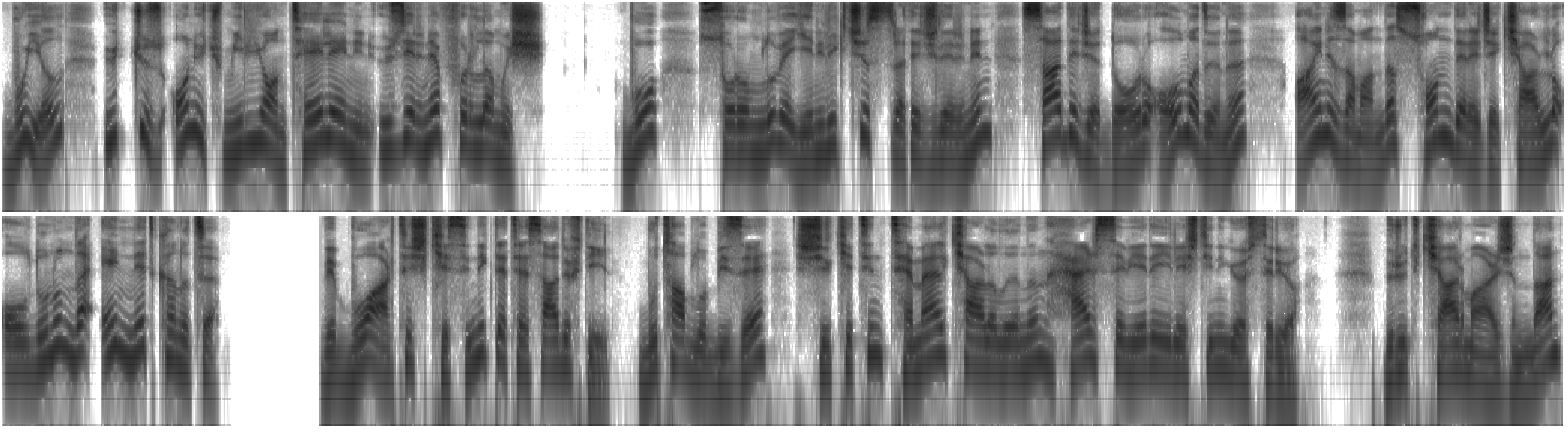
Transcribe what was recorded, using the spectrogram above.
bu yıl 313 milyon TL'nin üzerine fırlamış. Bu, sorumlu ve yenilikçi stratejilerinin sadece doğru olmadığını, aynı zamanda son derece karlı olduğunun da en net kanıtı. Ve bu artış kesinlikle tesadüf değil. Bu tablo bize şirketin temel karlılığının her seviyede iyileştiğini gösteriyor. Brüt kar marjından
